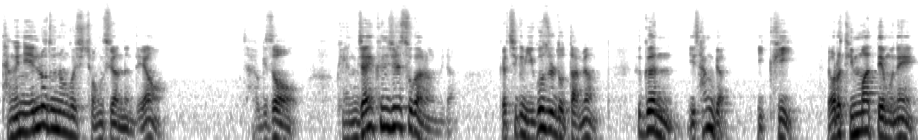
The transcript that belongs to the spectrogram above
당연히 일로 두는 것이 정수였는데요. 자, 여기서 굉장히 큰 실수가 나옵니다. 그러니까 지금 이곳을 뒀다면 흙은 이 상변, 이 귀, 여러 뒷맛 때문에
